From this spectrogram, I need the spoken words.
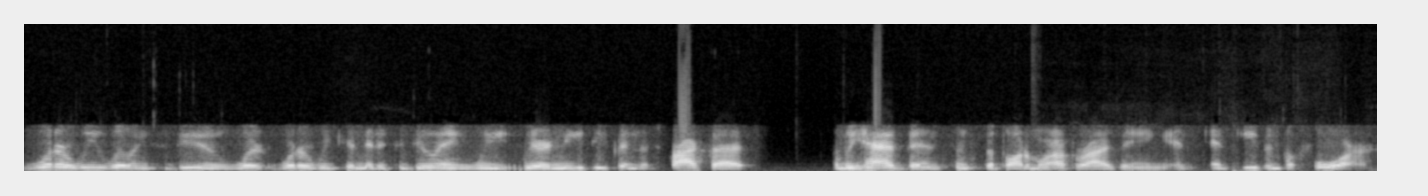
what are we willing to do? What what are we committed to doing? We we are knee deep in this process, and we have been since the Baltimore uprising, and, and even before.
